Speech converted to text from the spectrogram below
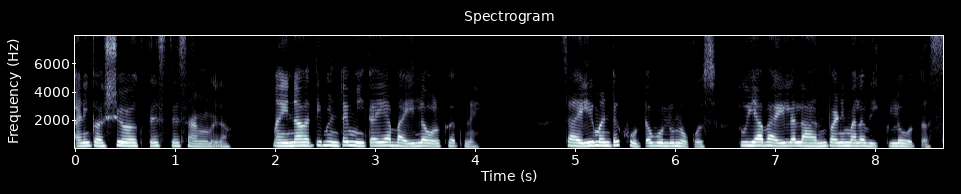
आणि कशी ओळखतेस ते सांग मला. मैनावती म्हणते मी काही या बाईला ओळखत नाही. सायली म्हणते खोटं बोलू नकोस. तू या बाईला लहानपणी मला विकलं होतंस.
